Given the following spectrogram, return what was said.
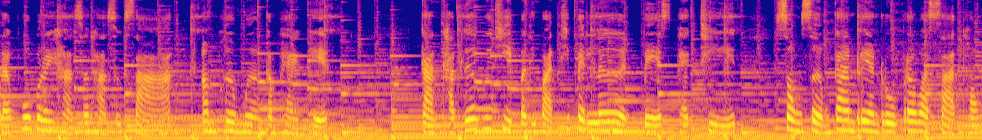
และผู้บริหารสถานศึกษาอำเภอเมืองกำแพงเพชร การคัดเลือกวิธีปฏิบัติที่เป็นเลิศ Best Practice ส่งเสริมการเรียนรู้ประวัติศาสตร์ท้อง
